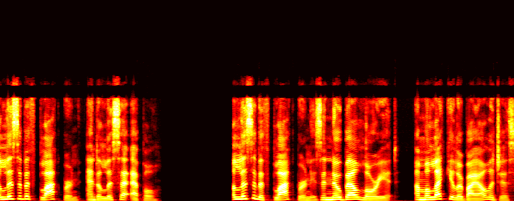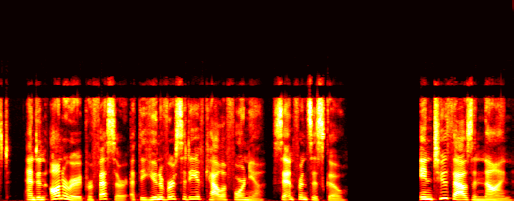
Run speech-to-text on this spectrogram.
Elizabeth Blackburn and Elissa Epel. Elizabeth Blackburn is a Nobel laureate, a molecular biologist, and an honorary professor at the University of California, San Francisco. In 2009,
